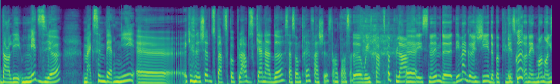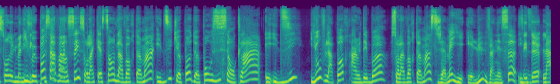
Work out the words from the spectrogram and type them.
dans les médias, Maxime Bernier, euh, qui est le chef du Parti populaire du Canada, ça sonne très fasciste en passant. Euh, oui, Parti populaire, Euh, c'est synonyme de démagogie et de populisme, écoute, honnêtement, dans l'histoire de l'humanité. Il veut pas s'avancer sur la question de l'avortement. Il dit qu'il n'y a pas de position claire et il dit, il ouvre la porte à un débat sur l'avortement si jamais il est élu, Vanessa. C'est de la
